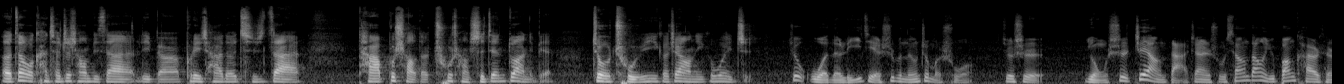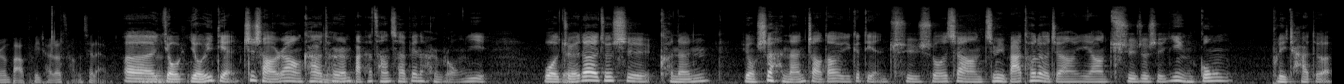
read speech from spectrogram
呃，在我看起来，这场比赛里边，普利查德其实在他不少的出场时间段里边，就处于一个这样的一个位置。就我的理解，是不是能这么说？就是。勇士这样打战术，相当于帮凯尔特人把普利查德藏起来了。呃，有有一点，至少让凯尔特人把他藏起来变得很容易。我觉得就是可能勇士很难找到一个点去说像吉米巴特勒这样一样去就是硬攻普利查德，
